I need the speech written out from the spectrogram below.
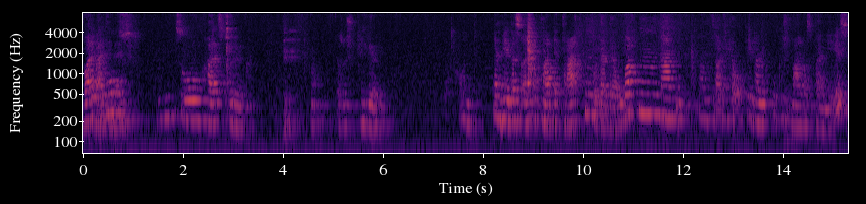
Wald rufst, so Hals zurück. Also Spiegel. Und wenn wir das einfach mal betrachten oder beobachten, dann, dann sage, ja, okay, dann gucke ich mal, was bei mir ist.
